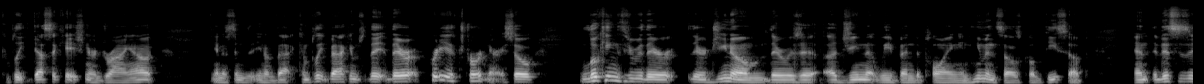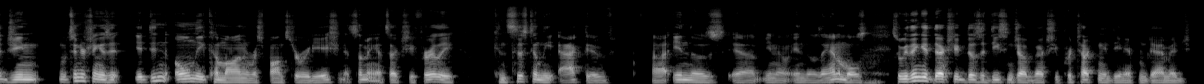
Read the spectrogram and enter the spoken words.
complete desiccation or drying out. You know, some, you know, va- complete vacuums. They they're pretty extraordinary. So looking through their their genome, there was a, a, gene that we've been deploying in human cells called DSUP, and this is a gene. What's interesting is it it didn't only come on in response to radiation. It's something that's actually fairly consistently active uh, in those uh, you know in those animals. So we think it actually does a decent job of actually protecting the DNA from damage,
